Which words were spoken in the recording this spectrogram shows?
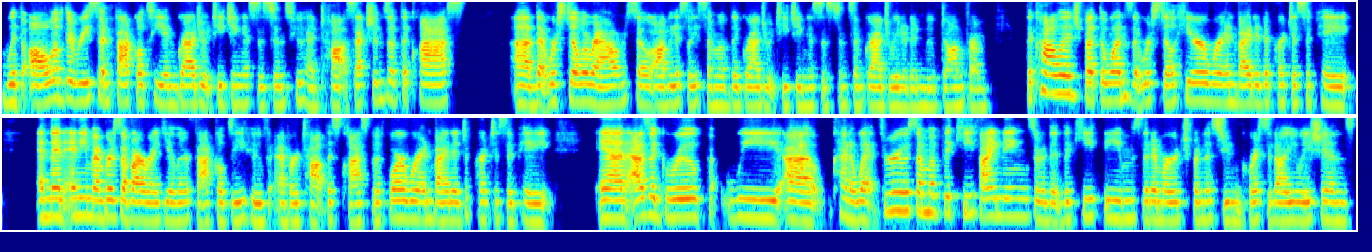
with all of the recent faculty and graduate teaching assistants who had taught sections of the class uh, that were still around. So obviously some of the graduate teaching assistants have graduated and moved on from the college, but the ones that were still here were invited to participate. And then any members of our regular faculty who've ever taught this class before were invited to participate. And as a group, we uh, kind of went through some of the key findings or the, the key themes that emerged from the student course evaluations.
